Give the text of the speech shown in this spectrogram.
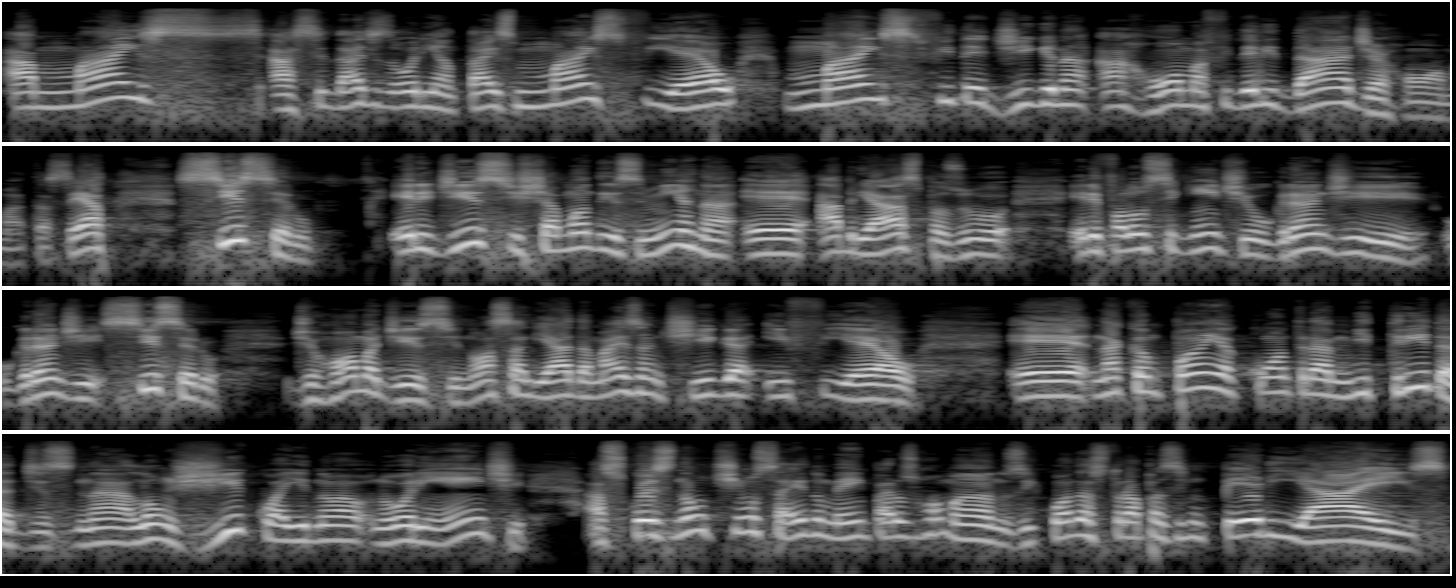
a mais, as cidades orientais mais fiel, mais fidedigna a Roma, a fidelidade a Roma, tá certo? Cícero, ele disse, chamando Esmirna, é, abre aspas, o, ele falou o seguinte: o grande, o grande Cícero de Roma disse, nossa aliada mais antiga e fiel. É, na campanha contra Mitrídades, na longíqua e no, no, Oriente, as coisas não tinham saído bem para os romanos. E quando as tropas imperiais,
